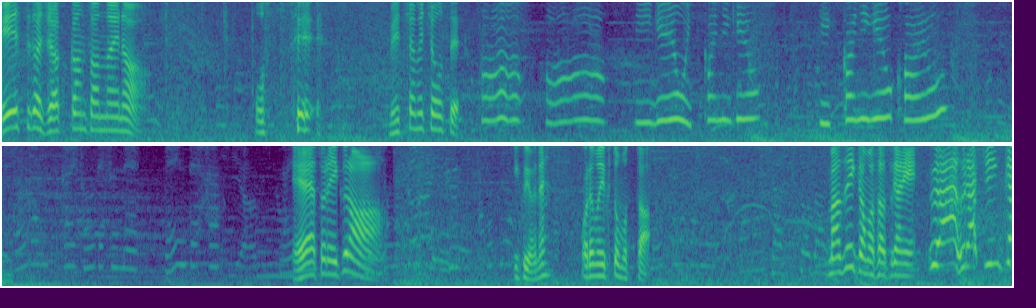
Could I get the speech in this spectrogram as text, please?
エースが若干足んないな。おっせ。えめちゃめちゃおせ。えああああ逃げよう。一回逃げよう。一回逃げよう。帰ろう。えー、それ行くの？行くよね。俺も行くと思った。まずいかもさすがに。うわーフラッシュインか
